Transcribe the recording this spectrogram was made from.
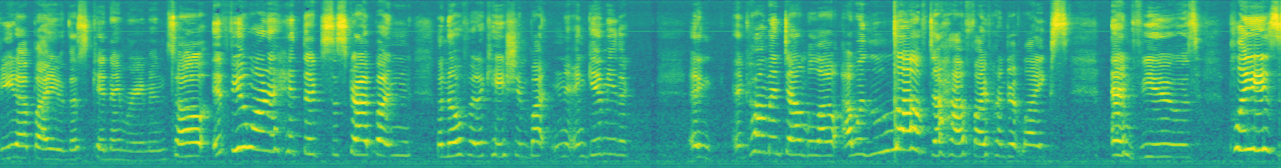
beat up by this kid named Raymond. So, if you want to hit the subscribe button, the notification button, and give me the and, and comment down below, I would love to have 500 likes and views. Please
